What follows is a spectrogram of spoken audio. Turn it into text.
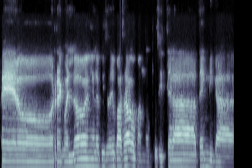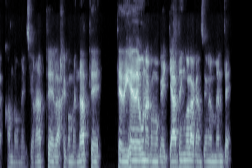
Pero recuerdo en el episodio pasado cuando pusiste la técnica, cuando mencionaste, la recomendaste, te dije de una como que ya tengo la canción en mente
